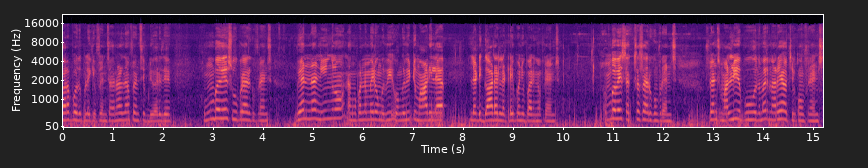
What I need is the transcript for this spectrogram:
வரப்போகுது பிள்ளைக்கு ஃப்ரெண்ட்ஸ் அதனால தான் ஃப்ரெண்ட்ஸ் இப்படி வருது. ரொம்பவே சூப்பராக இருக்குது ஃப்ரெண்ட்ஸ் வேணும்னா நீங்களும் நாங்கள் பண்ண மாதிரி உங்கள் வீ உங்கள் வீட்டு மாடியில் இல்லாட்டி கார்டனில் ட்ரை பண்ணி பாருங்கள் ஃப்ரெண்ட்ஸ் ரொம்பவே சக்ஸஸாக இருக்கும் ஃப்ரெண்ட்ஸ் ஃப்ரெண்ட்ஸ் மல்லிகைப்பூ இந்த மாதிரி நிறையா வச்சுருக்கோம் ஃப்ரெண்ட்ஸ்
